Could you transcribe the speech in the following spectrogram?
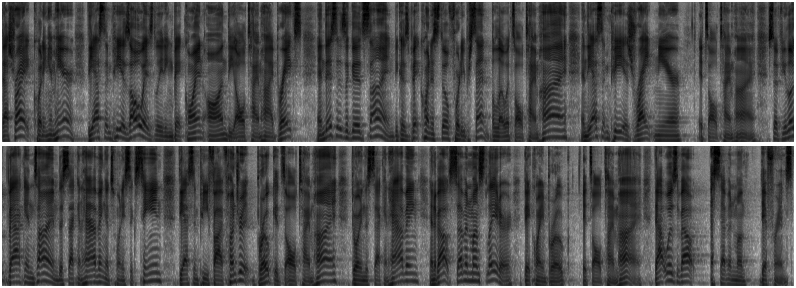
That's right, quoting him here. The S&P is always leading Bitcoin on the all-time high breaks, and this is a good sign because Bitcoin is still 40% below its all-time high, and the S&P is right near its all-time high. So if you look back in time, the second halving of 2016, the S&P 500 broke its all-time high during the second halving, and about 7 months later, Bitcoin broke its all-time high. That was about a seven month difference.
